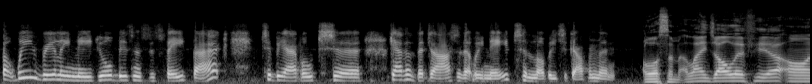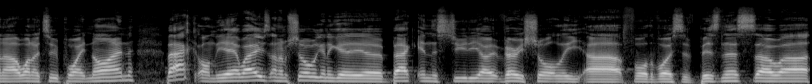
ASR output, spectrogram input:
but we really need your business's feedback to be able to gather the data that we need to lobby to government. Awesome. Elaine Jolliffe here on uh, 102.9, back on the airwaves, and I'm sure we're going to get uh, back in the studio very shortly uh, for the Voice of Business. So uh,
